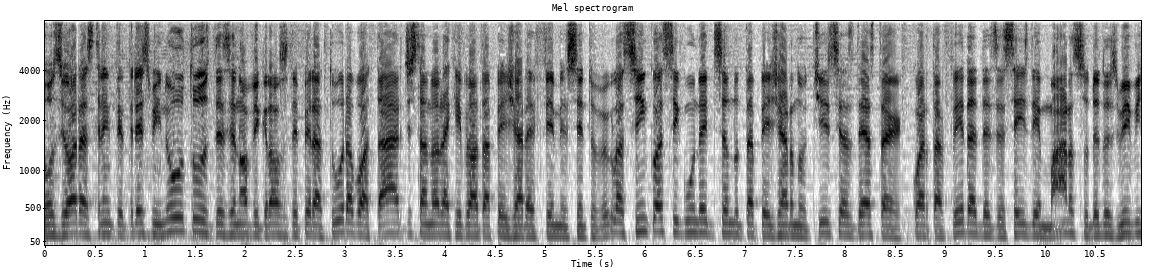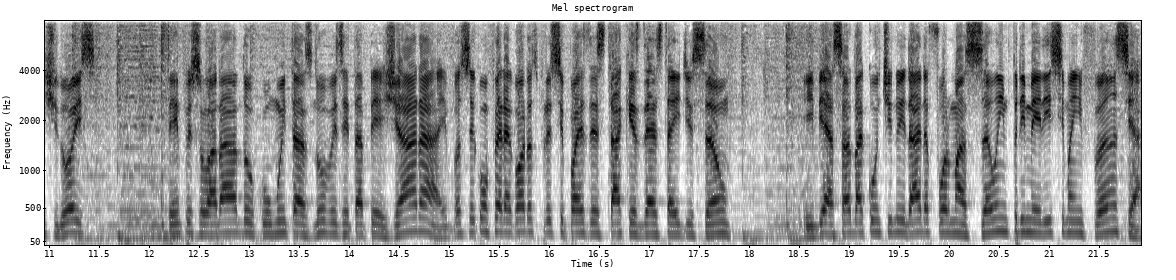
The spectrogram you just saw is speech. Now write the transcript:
12 horas 33 minutos, 19 graus de temperatura. Boa tarde. Está na hora aqui pela Tapejara FM 100,5, a segunda edição do Tapejara Notícias desta quarta-feira, 16 de março de 2022. Tempo ensolarado com muitas nuvens em Tapejara. E você confere agora os principais destaques desta edição. Ibiaçá dá continuidade à formação em primeiríssima infância.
